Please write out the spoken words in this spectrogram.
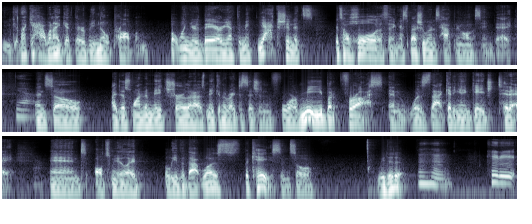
you get like, yeah, when I get there, it'll be no problem. But when you're there, you have to make the action. It's it's a whole other thing, especially when it's happening all on the same day. Yeah. And so I just wanted to make sure that I was making the right decision for me, but for us, and was that getting engaged today? Yeah. And ultimately, I believe that that was the case, and so we did it. Mm -hmm. Katie,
